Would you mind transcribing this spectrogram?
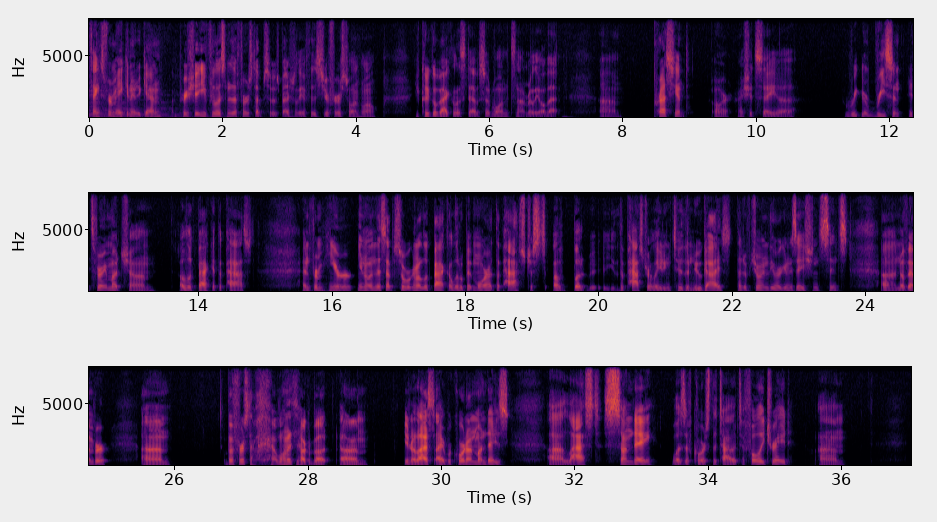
thanks for making it again. I appreciate you if you listen to the first episode, especially if this is your first one. Well, you could go back and listen to episode one. It's not really all that um, prescient, or I should say, uh, re- recent. It's very much um, a look back at the past. And from here, you know, in this episode, we're going to look back a little bit more at the past, just of but the past relating to the new guys that have joined the organization since uh, November. Um, but first, I, wanted to talk about, um, you know, last I record on Mondays. Uh, last Sunday was, of course, the Tyler Toffoli trade, um,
